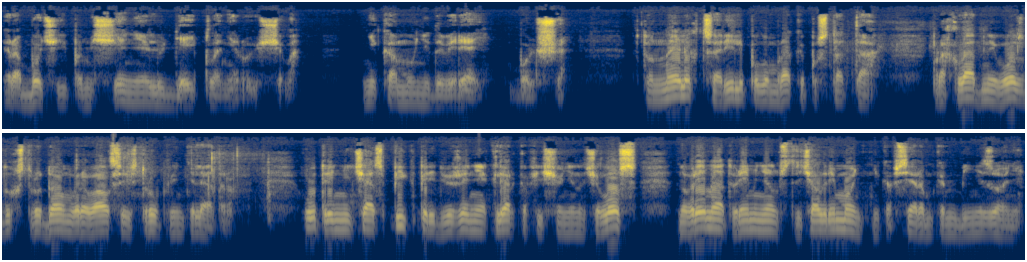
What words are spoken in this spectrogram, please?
и рабочие помещения людей планирующего. Никому не доверяй больше. В туннелях царили полумрак и пустота. Прохладный воздух с трудом вырывался из труб вентиляторов. Утренний час пик передвижения клерков еще не началось, но время от времени он встречал ремонтника в сером комбинезоне.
